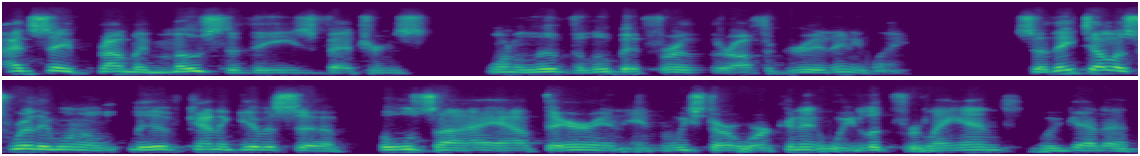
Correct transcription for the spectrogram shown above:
I'd say probably most of these veterans want to live a little bit further off the grid anyway. So they tell us where they want to live, kind of give us a bullseye out there, and, and we start working it. We look for land. We've got a,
